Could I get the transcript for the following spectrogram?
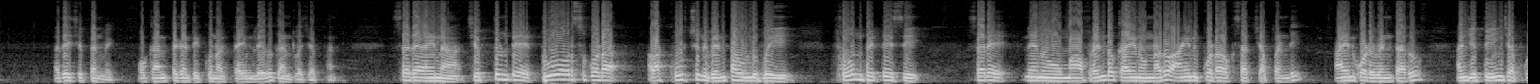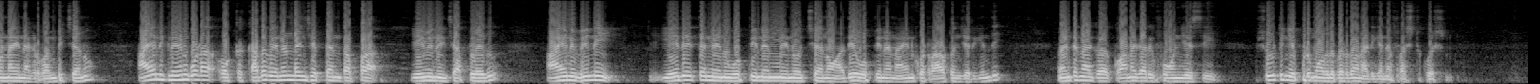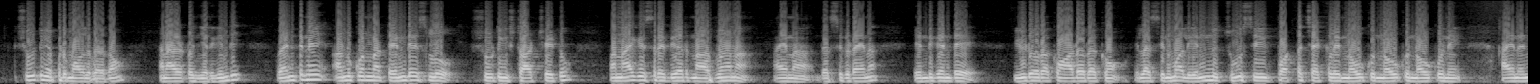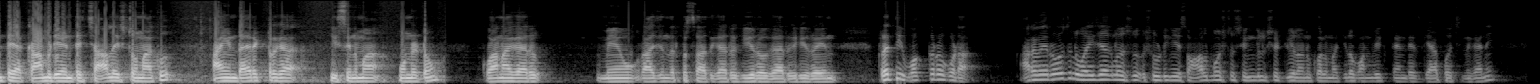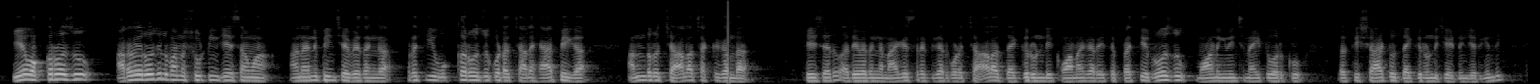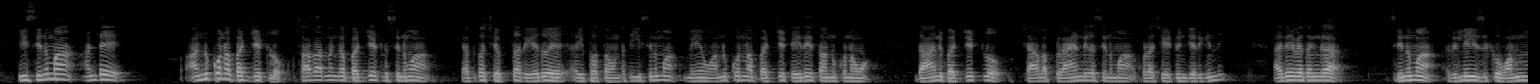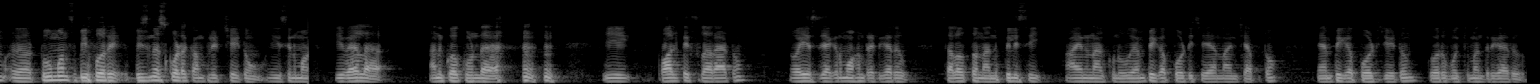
అదే చెప్పాను మీకు ఒక గంట కంటే ఎక్కువ నాకు టైం లేదు గంటలో చెప్పాను. సరే ఆయన చెప్తుంటే టూ అవర్స్ కూడా అలా కూర్చుని వెంట ఉండిపోయి ఫోన్ పెట్టేసి సరే నేను మా ఫ్రెండ్ ఒక ఆయన ఉన్నారు ఆయనకు కూడా ఒకసారి చెప్పండి ఆయన కూడా వింటారు అని చెప్పి ఏం చెప్పకుండా ఆయన అక్కడ పంపించాను. ఆయనకి నేను కూడా ఒక కథ వినండి అని చెప్పాను తప్ప ఏమీ నేను చెప్పలేదు. ఆయన విని ఏదైతే నేను ఒపీనియన్ నేను వచ్చానో అదే ఒపీనియన్ ఆయన కూడా రావడం జరిగింది. వెంటనే నాకు కోనగారికి ఫోన్ చేసి షూటింగ్ ఎప్పుడు మొదలు పెడదాం? అని అడిగాను ఫస్ట్ క్వశ్చన్ షూటింగ్ ఎప్పుడు మొదలు పెడదాం? అని అడగడం జరిగింది. వెంటనే అనుకున్న టెన్ డేస్లో షూటింగ్ స్టార్ట్ చేయటం. మా నాగేశ్వర రెడ్డి గారు నా అభిమాన ఆయన దర్శకుడు ఆయన. ఎందుకంటే ఈడో రకం ఆడో రకం ఇలా సినిమాలు ఎన్ని చూసి పొట్ట చెక్కలి నవ్వుకు నవ్వుకు నవ్వుకుని ఆయన అంటే ఆ కామెడీ అంటే చాలా ఇష్టం నాకు. ఆయన డైరెక్టర్గా ఈ సినిమా ఉండటం. కోనా గారు మేము రాజేంద్ర ప్రసాద్ గారు హీరో గారు హీరోయిన్ ప్రతి ఒక్కరూ కూడా అరవై రోజులు వైజాగ్లో షూటింగ్ చేసాం ఆల్మోస్ట్ సింగిల్ షెడ్యూల్ అనుకోవాలి. మధ్యలో one week ten days gap వచ్చింది కానీ ఏ ఒక్కరోజు అరవై రోజులు మనం షూటింగ్ చేసామా అని అనిపించే విధంగా ప్రతి ఒక్క రోజు కూడా చాలా హ్యాపీగా అందరూ చాలా చక్కగా చేశారు. అదేవిధంగా నాగేశ్వర రెడ్డి గారు కూడా చాలా దగ్గరుండి కోన గారు అయితే ప్రతిరోజు మార్నింగ్ నుంచి నైట్ వరకు ప్రతి షాటు దగ్గరుండి చేయడం జరిగింది. ఈ సినిమా అంటే అనుకున్న బడ్జెట్లో సాధారణంగా బడ్జెట్లు సినిమా ఎంతో చెప్తారు ఏదో అయిపోతూ ఉంటుంది. ఈ సినిమా మేము అనుకున్న బడ్జెట్ ఏదైతే అనుకున్నామో దాని బడ్జెట్లో చాలా ప్లాన్డ్గా సినిమా కూడా చేయడం జరిగింది. అదేవిధంగా సినిమా రిలీజ్కి one two months before business కూడా కంప్లీట్ చేయటం ఈ సినిమా. ఈవేళ అనుకోకుండా ఈ పాలిటిక్స్లో రావటం వైఎస్ జగన్మోహన్ రెడ్డి గారు సెలవుతో నన్ను పిలిచి ఆయన నాకు నువ్వు ఎంపీగా పోటీ చేయన్నా అని చెప్పటం ఎంపీగా పోటీ చేయటం కోరు ముఖ్యమంత్రి గారు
